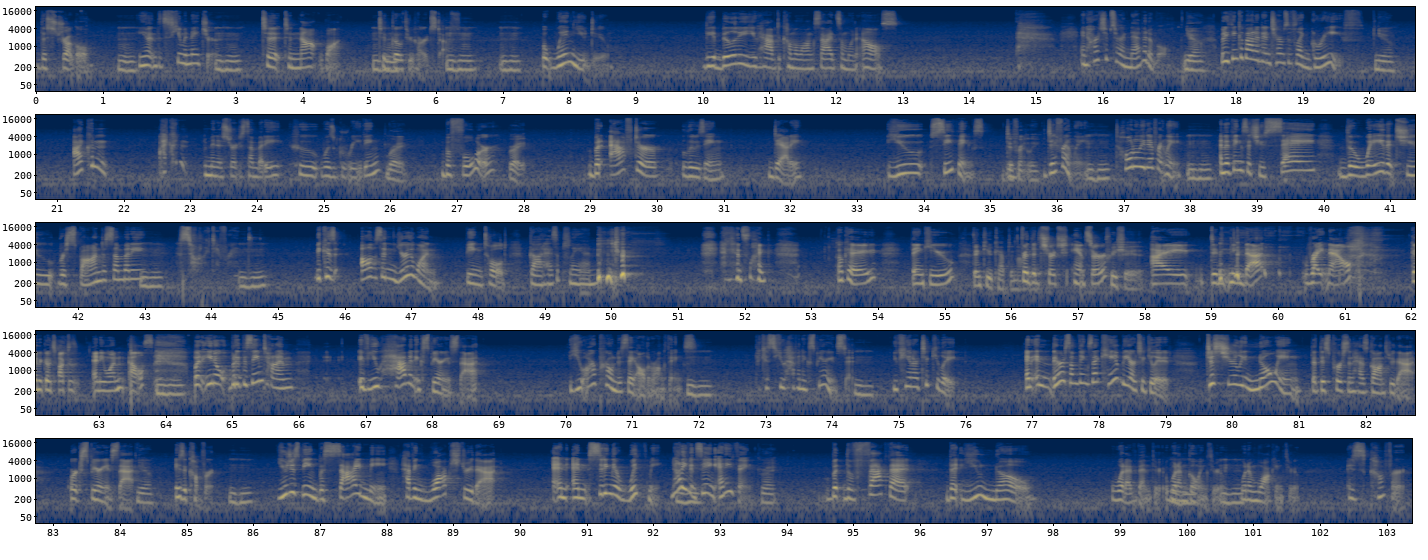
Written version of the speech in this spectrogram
the struggle. Mm-hmm. You know, it's human nature mm-hmm. to to not want to mm-hmm. go through hard stuff. But when you do, the ability you have to come alongside someone else and hardships are inevitable. Yeah, But you think about it in terms of like grief. yeah, I couldn't I couldn't minister to somebody who was grieving right, before, right. but after losing daddy, you see things Differently. differently, mm-hmm. totally differently. Mm-hmm. And the things that you say, the way that you respond to somebody mm-hmm. is totally different. Because all of a sudden you're the one being told God has a plan. and it's like, okay, thank you Thank you, Captain. for the church answer. Appreciate it. I didn't need that right now. Gonna go talk to anyone else. Mm-hmm. But you know, but at the same time, if you haven't experienced that, you are prone to say all the wrong things mm-hmm. because you haven't experienced it. Mm-hmm. You can't articulate. And and there are some things that can't be articulated. Just surely knowing that this person has gone through that or experience that is Yeah. is a comfort. Mm-hmm. You just being beside me, having walked through that, and and sitting there with me, not even mm-hmm. saying anything, Right. but the fact that that you know what I've been through, what I'm mm-hmm. going through, what I'm walking through, is comfort.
